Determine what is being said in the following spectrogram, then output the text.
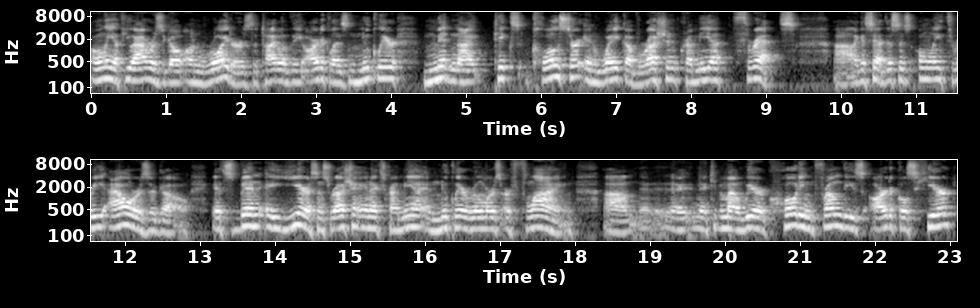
only a few hours ago on Reuters, the title of the article is Nuclear Midnight Ticks Closer in Wake of Russian Crimea Threats. Uh, like I said, this is only three hours ago. It's been a year since Russia annexed Crimea and nuclear rumors are flying. Um, keep in mind, we are quoting from these articles here.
